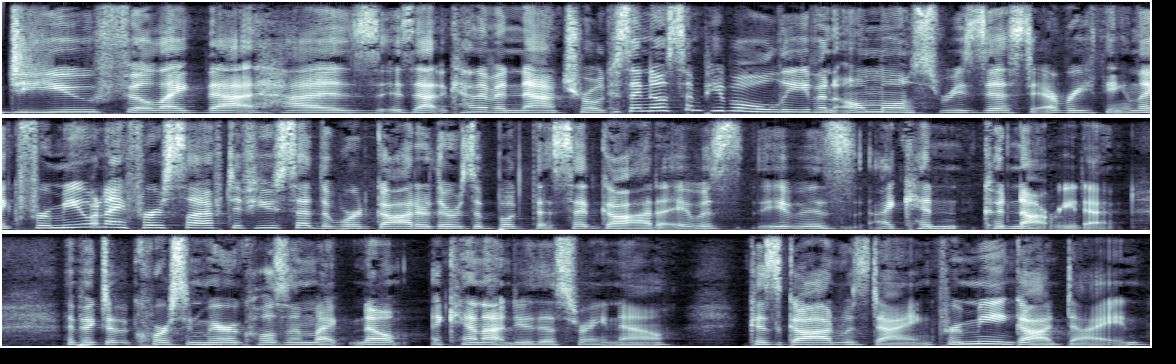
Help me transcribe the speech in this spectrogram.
Do you feel like that has, is that kind of a natural? Because I know some people will leave and almost resist everything. Like for me, when I first left, if you said the word God or there was a book that said God, it was, it was, I can, could not read it. I picked up a Course in Miracles and I'm like, nope, I cannot do this right now because God was dying. For me, God died.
